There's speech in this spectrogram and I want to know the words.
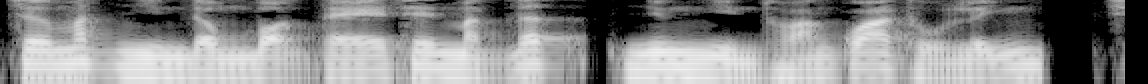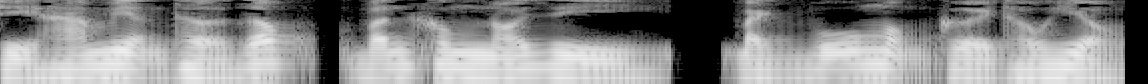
trơ mắt nhìn đồng bọn té trên mặt đất, nhưng nhìn thoáng qua thủ lĩnh, chỉ há miệng thở dốc, vẫn không nói gì, bạch vũ mộng cười thấu hiểu,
